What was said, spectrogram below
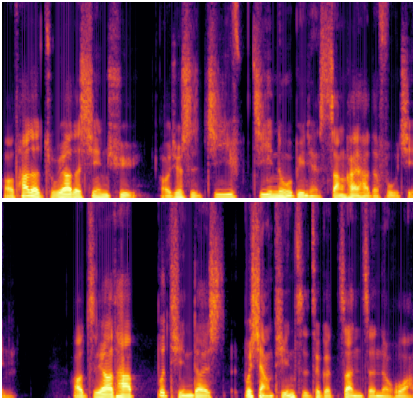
哦，他的主要的兴趣，哦，就是激激怒并且伤害他的父亲。哦，只要他不停的不想停止这个战争的话，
